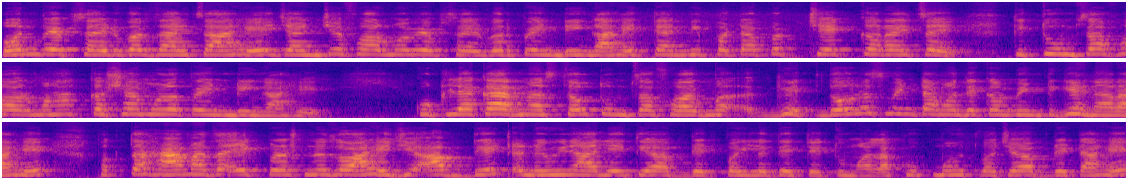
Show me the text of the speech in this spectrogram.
पण वेबसाईटवर जायचं आहे ज्यांचे फॉर्म वेबसाईटवर पेंडिंग आहेत त्यांनी पटापट चेक करायचं आहे की तुमचा फॉर्म हा कशामुळं पेंडिंग आहे. कुठल्या कारणास्तव तुमचा फॉर्म घेत दोनच मिनिटामध्ये कमेंट घेणार आहे. फक्त हा माझा एक प्रश्न जो आहे जी अपडेट नवीन आली ती अपडेट पहिलं देते. तुम्हाला खूप महत्त्वाचे अपडेट आहे.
